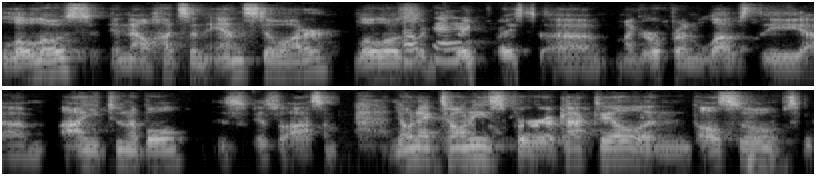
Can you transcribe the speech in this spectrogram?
Lolo's and now Hudson and Stillwater. Lolo's Okay. is a great place. Uh, my girlfriend loves the um, ahi tuna bowl. It's, it's awesome. No neck Tony's for a cocktail and also some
